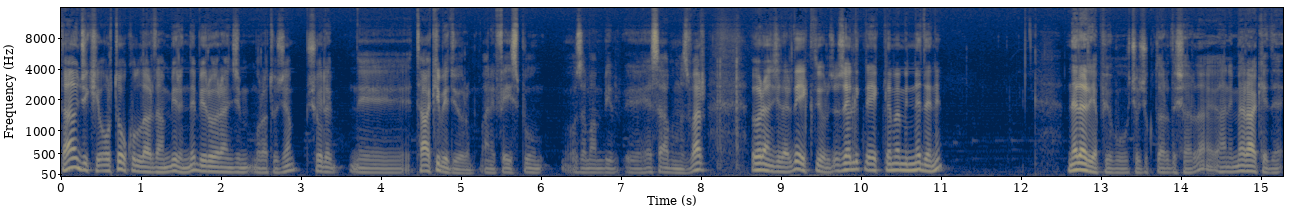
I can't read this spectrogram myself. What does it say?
Daha önceki ortaokullardan birinde bir öğrencim Murat Hocam şöyle e, takip ediyorum. Hani Facebook o zaman bir e, hesabımız var. Öğrencileri de ekliyoruz. Özellikle eklememin nedeni neler yapıyor bu çocuklar dışarıda? Hani merak ede,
